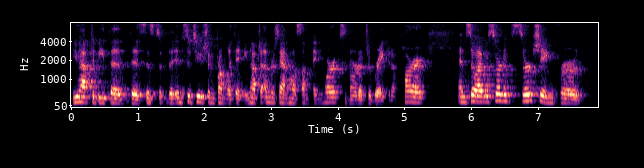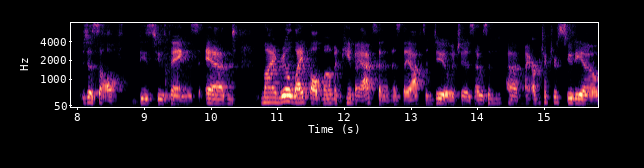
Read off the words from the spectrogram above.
you have to beat the the system the institution from within. You have to understand how something works in order to break it apart. And so i was sort of searching for to solve these two things. And my real light bulb moment came by accident as they often do which is i was in uh, my architecture studio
